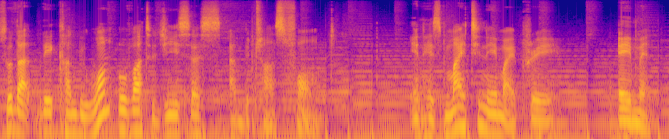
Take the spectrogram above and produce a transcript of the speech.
so that they can be won over to Jesus and be transformed. In his mighty name I pray, Amen.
